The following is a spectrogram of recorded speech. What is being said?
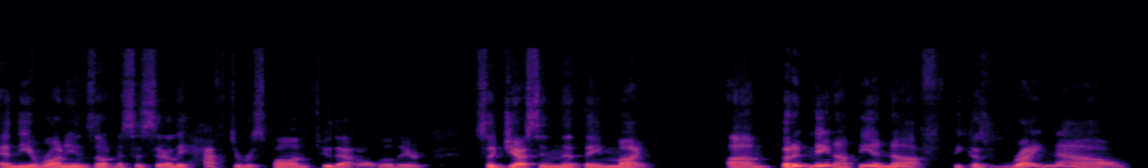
and the Iranians don't necessarily have to respond to that, although they're suggesting that they might. Um, but it may not be enough because right now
